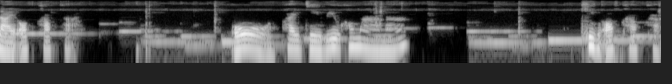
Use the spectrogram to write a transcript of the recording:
Nine of Cups ค่ะ โอ้ไพ่จีวิวเข้ามานะ King of Cup ค่ะ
